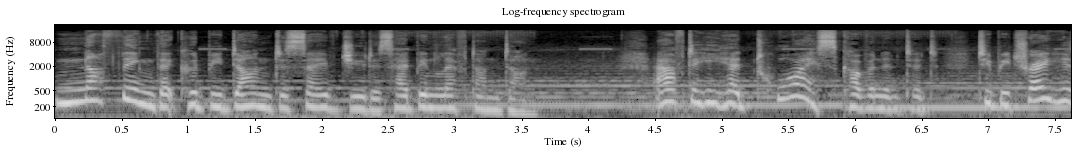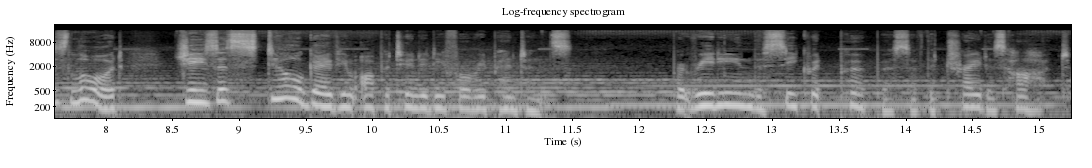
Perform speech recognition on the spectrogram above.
Nothing that could be done to save Judas had been left undone. After he had twice covenanted to betray his Lord, Jesus still gave him opportunity for repentance. But reading the secret purpose of the traitor's heart,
